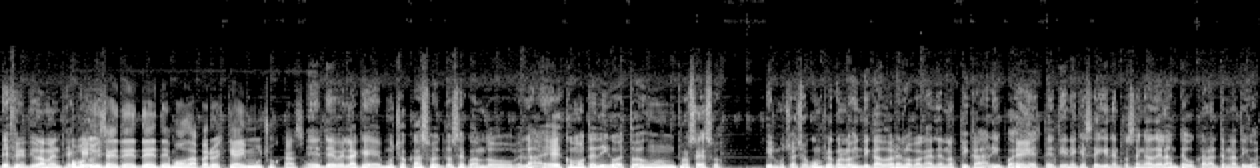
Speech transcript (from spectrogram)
Definitivamente. Como que- tú dices, de, de- de moda, pero es que hay muchos casos. Eh, de verdad que en muchos casos, entonces cuando, ¿verdad? Es como te digo, esto es un proceso. Si el muchacho cumple con los indicadores, lo van a diagnosticar y pues Sí. este tiene que seguir entonces en adelante, buscar alternativas.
